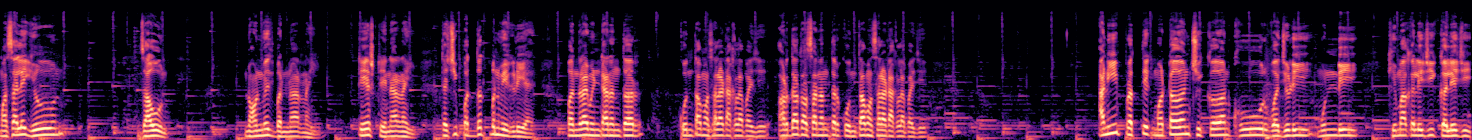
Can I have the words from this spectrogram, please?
मसाले घेऊन जाऊन नॉनव्हेज बनणार नाही टेस्ट येणार नाही त्याची पद्धत पण वेगळी आहे. पंधरा मिनटानंतर कोणता मसाला टाकला पाहिजे अर्धा तासानंतर कोणता मसाला टाकला पाहिजे. आणि प्रत्येक मटण चिकन खूर वजडी मुंडी खिमा कलेजी कलेजी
